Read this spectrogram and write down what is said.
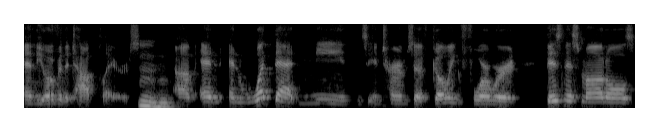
and the over the top players mm-hmm. um, and and what that means in terms of going forward business models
